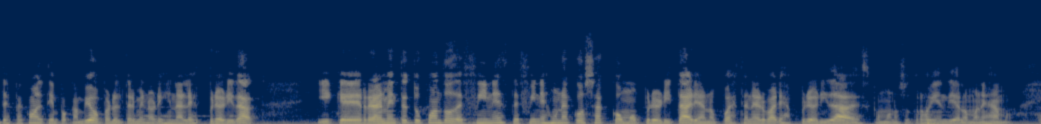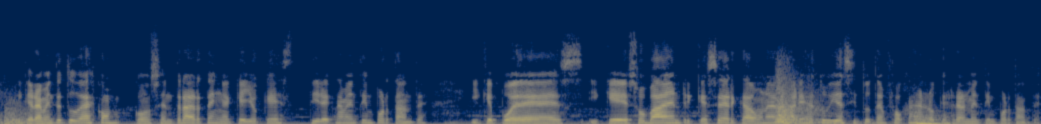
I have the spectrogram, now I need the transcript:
después con el tiempo cambió, pero el término original es prioridad y que realmente tú cuando defines, defines una cosa como prioritaria, no puedes tener varias prioridades como nosotros hoy en día lo manejamos. Y que realmente tú debes concentrarte en aquello que es directamente importante y que puedes y que eso va a enriquecer cada una de las áreas de tu vida si tú te enfocas en lo que es realmente importante.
